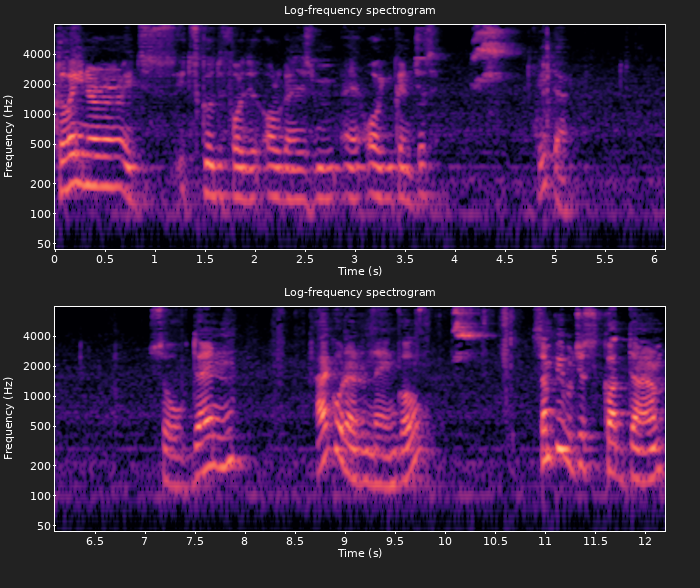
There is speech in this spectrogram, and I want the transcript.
cleaner. It's it's good for the organism, and, or you can just eat that. So then I go at an angle. Some people just cut down,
